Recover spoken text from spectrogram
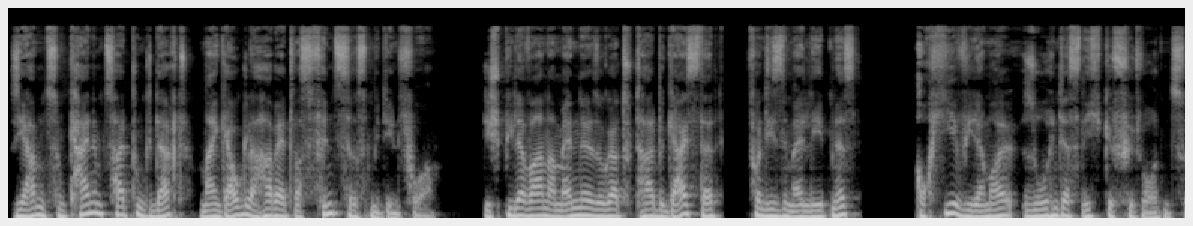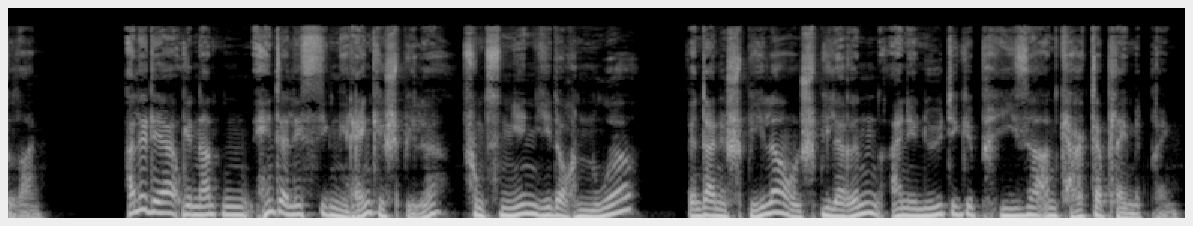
Sie haben zu keinem Zeitpunkt gedacht, mein Gaukler habe etwas Finsteres mit ihnen vor. Die Spieler waren am Ende sogar total begeistert von diesem Erlebnis, auch hier wieder mal so hinters Licht geführt worden zu sein. Alle der genannten hinterlistigen Ränkespiele funktionieren jedoch nur, wenn deine Spieler und Spielerinnen eine nötige Prise an Charakterplay mitbringen.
